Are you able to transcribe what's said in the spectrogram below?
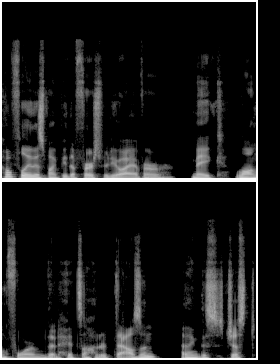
hopefully, this might be the first video I ever make long form that hits 100,000. I think this is just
